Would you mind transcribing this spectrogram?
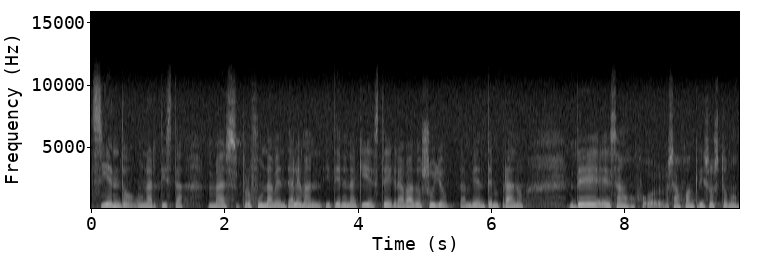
siendo un artista más profundamente alemán y tienen aquí este grabado suyo, también temprano, de San, Juan Crisóstomo,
